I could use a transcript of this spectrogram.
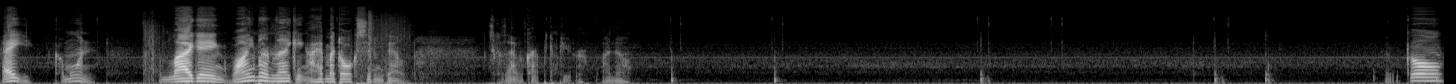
Hey, come on. I'm lagging. Why am I lagging? I have my dog sitting down. It's because I have a crappy computer. I know. Go.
